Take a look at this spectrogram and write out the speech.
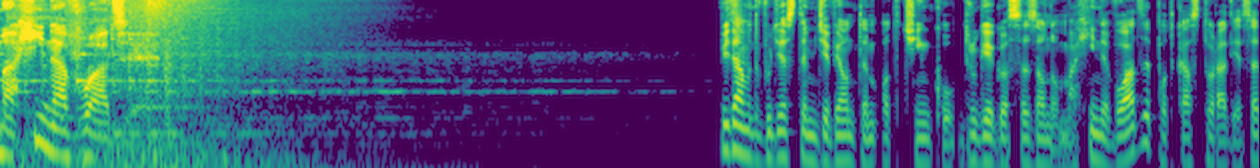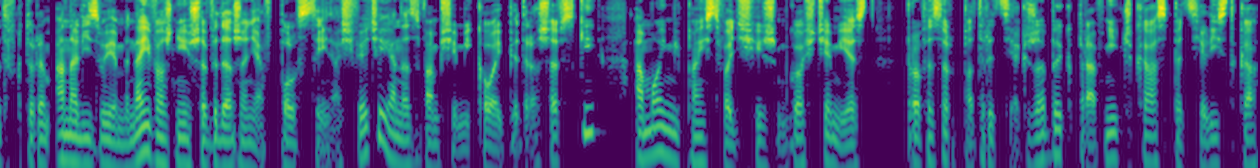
Machina władzy. Witam w 29. odcinku drugiego sezonu Machiny Władzy, podcastu Radia Set, w którym analizujemy najważniejsze wydarzenia w Polsce i na świecie. Ja nazywam się Mikołaj Pietraszewski, a moim i Państwa dzisiejszym gościem jest profesor Patrycja Grzebyk, prawniczka, specjalistka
